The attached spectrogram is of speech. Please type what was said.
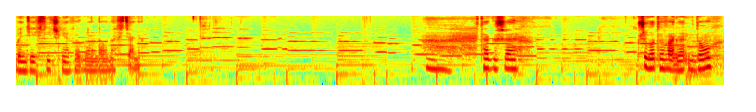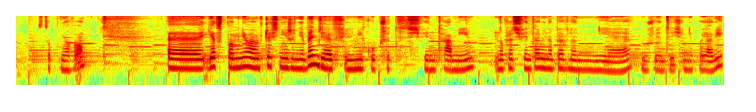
Będzie ślicznie wyglądał na ścianie. Także przygotowania idą stopniowo. E, Ja wspomniałam wcześniej, że nie będzie filmiku przed świętami. No przed świętami na pewno nie, już więcej się nie pojawi.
